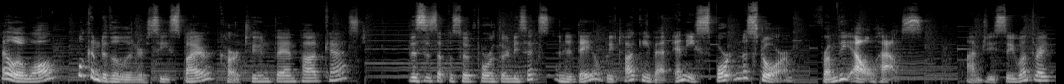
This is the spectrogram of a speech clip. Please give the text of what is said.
Hello, all. Welcome to the Lunar Sea Spire Cartoon Fan Podcast. This is episode 436, and today I'll be talking about any sport in a storm from the Owl House. I'm GC13.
